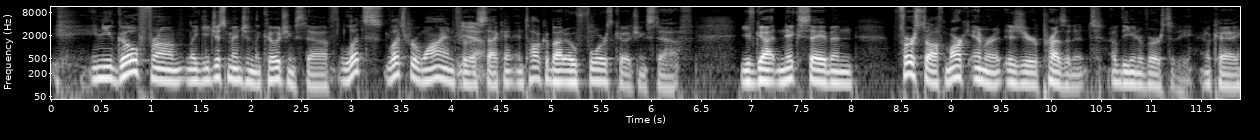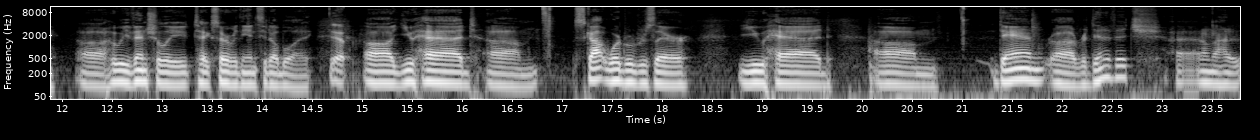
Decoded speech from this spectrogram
and you go from like you just mentioned the coaching staff. Let's let's rewind for Yeah. a second and talk about 04's coaching staff. You've got Nick Saban, first off, Mark Emmert is your president of the university, okay, uh, who eventually takes over the NCAA. Yep. Uh, you had um, Scott Woodward was there. You had um, Dan uh, Radinovich. I don't know how to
